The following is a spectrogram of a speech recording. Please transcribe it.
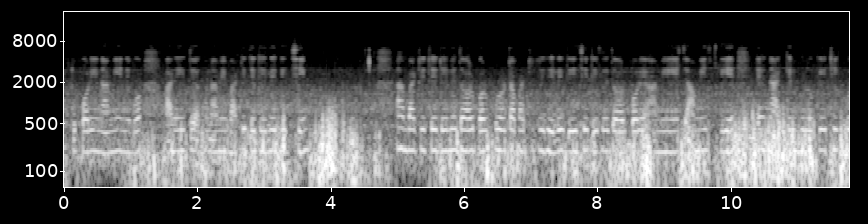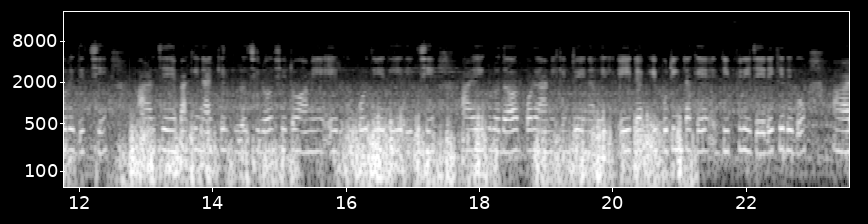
একটু পরেই নামিয়ে নেব। আর এই তো এখন আমি বাটিতে ঢেলে দিচ্ছি। বাটিতে ঢেলে দেওয়ার পর পুরোটা বাটিতে ঢেলে দিয়েছি। ঢেলে দেওয়ার পরে আমি চামিচ দিয়ে নারকেলগুলোকে ঠিক করে দিচ্ছি। আর যে বাকি নারকেলগুলো ছিল, সেটাও আমি এর উপর দিয়ে দিয়ে দিচ্ছি। আর এগুলো দেওয়ার পরে আমি কিন্তু এই এইটা, এই পুটিংটাকে ডিপ ফ্রিজে রেখে দেব। আর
